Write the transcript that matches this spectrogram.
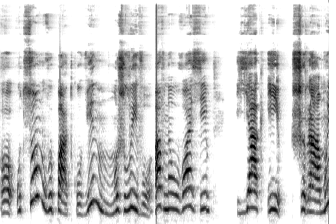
А, у цьому випадку він, можливо, мав на увазі як і шрами,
